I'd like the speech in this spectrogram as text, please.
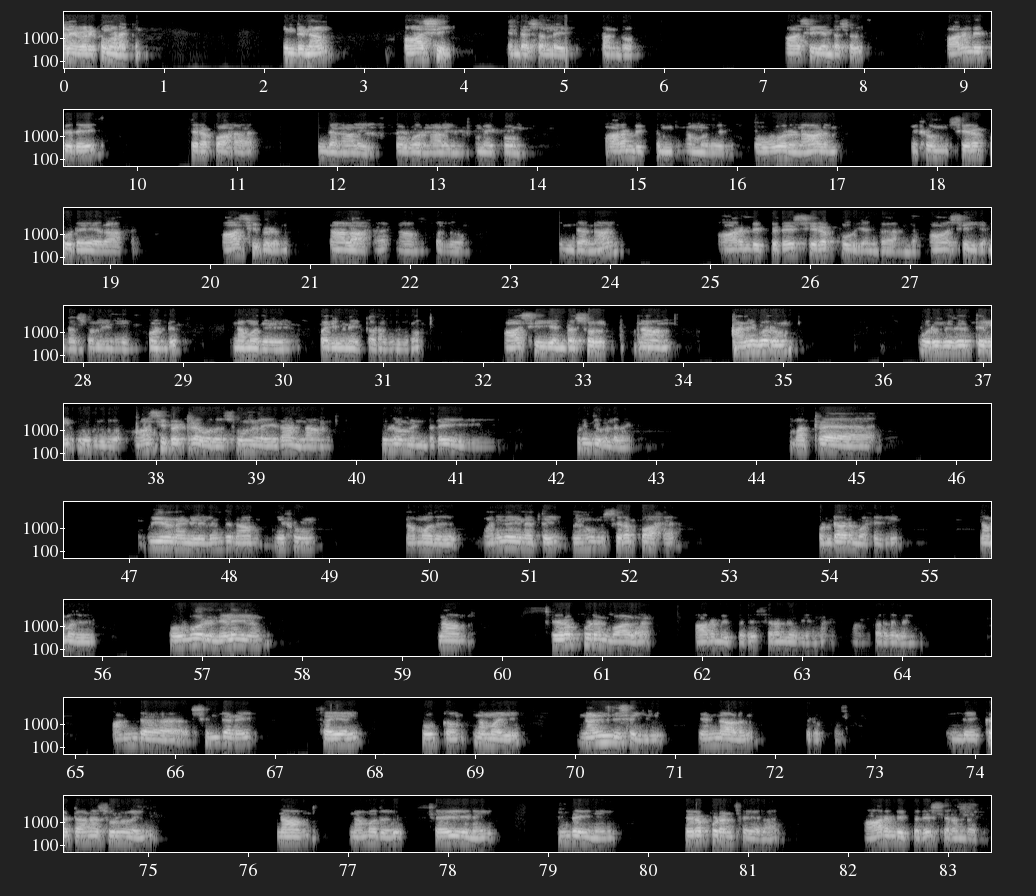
அனைவருக்கும் வணக்கம். இன்று நாம் ஆசி என்ற சொல்லை காண்போம். ஆசி என்ற சொல் ஆரம்பிப்பதே சிறப்பாக இந்த நாளை ஒவ்வொரு நாளையும் அமைப்போம். ஆரம்பிக்கும் நமது ஒவ்வொரு நாளும் மிகவும் சிறப்புடையதாக ஆசி விடும் நாளாக நாம் சொல்லுவோம் இந்த நாள் ஆரம்பிப்பதே சிறப்பு என்ற அந்த ஆசி என்ற சொல்லினை கொண்டு நமது பதிவினை தொடங்குகிறோம். ஆசி என்ற சொல் நாம் அனைவரும் ஒரு விதத்தில் ஒரு ஆசி பெற்ற ஒரு சூழ்நிலையை தான் நாம் உள்ளோம் என்பதை புரிந்து கொள்ள வேண்டும். மற்ற உயிரினங்களிலிருந்து நாம் மிகவும் நமது மனித இனத்தை மிகவும் சிறப்பாக கொண்டாடும் வகையில் நமது ஒவ்வொரு நிலையிலும் நாம் சிறப்புடன் வாழ ஆரம்பிப்பது சிறந்தது என நாம் கருத வேண்டும். அந்த சிந்தனை செயல் ஊக்கம் நம்மை நல் திசையில் என்னாலும் இருக்கும். இந்த இக்கட்டான சூழ்நிலையும் நாம் நமது செயலினை சிந்தையினை சிறப்புடன் செயலால் ஆரம்பிப்பது சிறந்தது.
